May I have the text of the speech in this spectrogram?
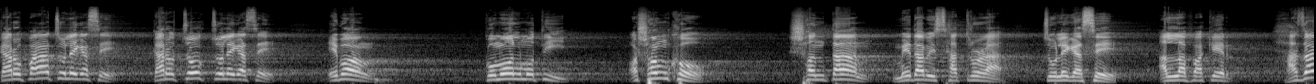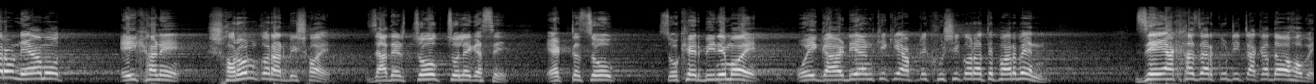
কারও পা চলে গেছে কারও চোখ চলে গেছে এবং কোমলমতি অসংখ্য সন্তান, মেধাবী ছাত্ররা চলে গেছে। আল্লাহ পাকের হাজারো নেয়ামত এইখানে স্মরণ করার বিষয়, যাদের চোখ চলে গেছে। একটা চোখ চোখের বিনিময়ে ওই গার্ডিয়ানকে কি আপনি খুশি করাতে পারবেন? যে এক হাজার কোটি টাকা দেওয়া হবে।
